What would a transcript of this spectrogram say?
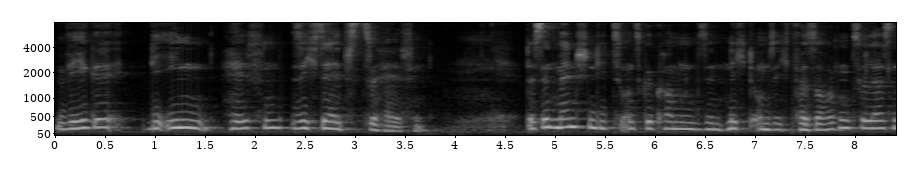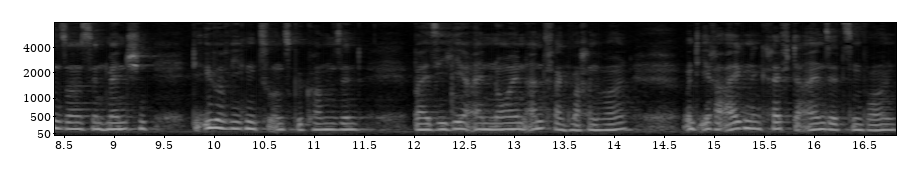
Wege, die ihnen helfen, sich selbst zu helfen. Das sind Menschen, die zu uns gekommen sind, nicht um sich versorgen zu lassen, sondern es sind Menschen, die überwiegend zu uns gekommen sind, weil sie hier einen neuen Anfang machen wollen und ihre eigenen Kräfte einsetzen wollen,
